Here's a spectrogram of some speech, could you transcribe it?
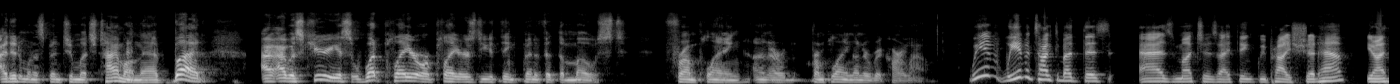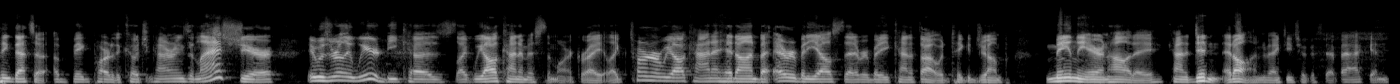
I didn't want to spend too much time on that, but I, I, was curious, what player or players do you think benefit the most from playing under from playing under Rick Carlisle? We have we haven't talked about this as much as I think we probably should have. You know, I think that's a, a big part of the coaching hirings. And last year it was really weird because like we all kind of missed the mark, right? Like Turner, we all kind of hit on, but everybody else that everybody kind of thought would take a jump, mainly Aaron Holiday, kind of didn't at all. In fact, he took a step back, and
